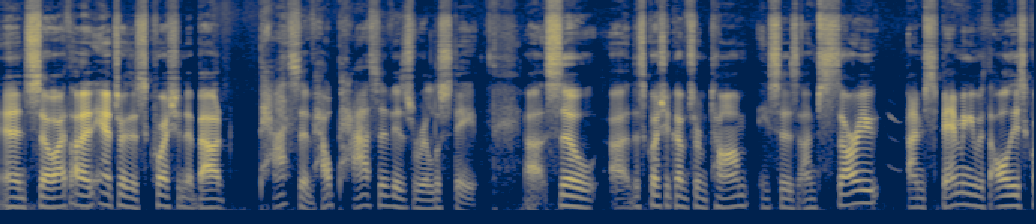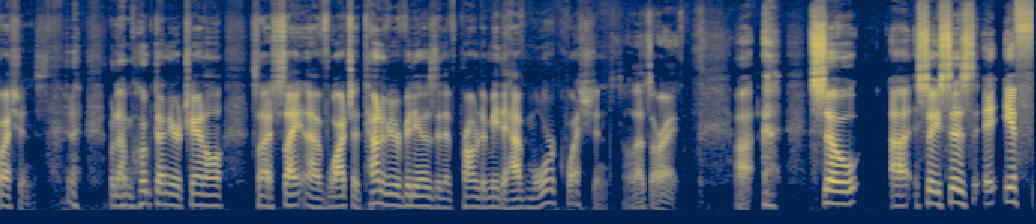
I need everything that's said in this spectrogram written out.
And so, I thought I'd answer this question about passive. How passive is real estate? Uh, so, uh, this question comes from Tom. He says, I'm sorry I'm spamming you with all these questions, but I'm hooked on your channel slash site and I've watched a ton of your videos and have prompted me to have more questions. So that's all right. Uh, so, uh, so he says, if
